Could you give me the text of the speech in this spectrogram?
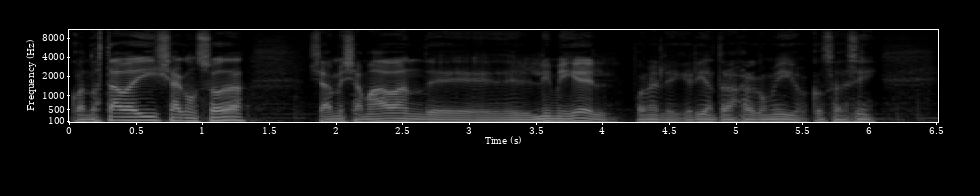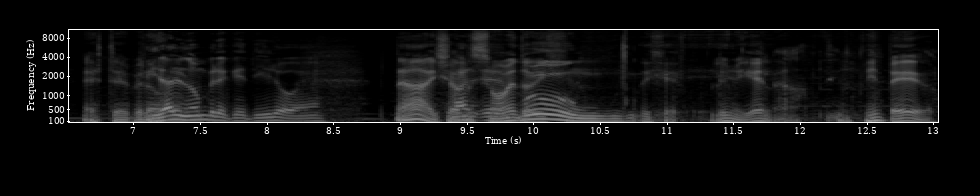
cuando estaba ahí ya con Soda, ya me llamaban de, de Luis Miguel, ponerle, querían trabajar conmigo, cosas así. Este, pero, Mirá el nombre que tiró, ¿eh? No, y yo en ese momento dije, Luis Miguel, no, ni pedo.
